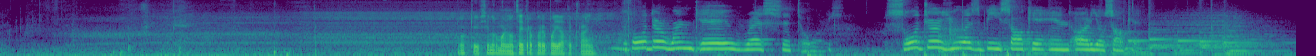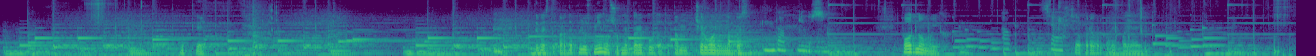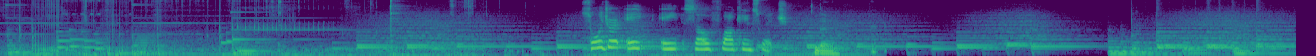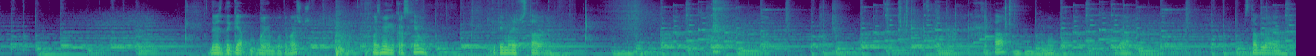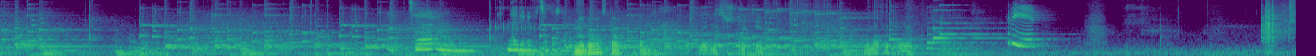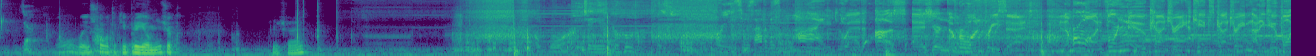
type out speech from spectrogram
Окей, всі нормально. Цей треба перепаяти крайній. Solder 1K resistors. Soldier USB socket and audio socket. Окей. Дивись тепер, де плюс-мінус, щоб не перепутати. Там червоним написано. Да, плюс. По одному їх. Це Все, перевертай і паяй. Soldier 8-8 self-locking switch. Де він? Дивись, де геп має бути, бачиш? Візьми мікросхему, і ти маєш вставити. Так. Етап. Ну. Да. Вставляю. Це ем, negative це. Ну давай став. Там последні штрихи. нема припою. Привіт. Ну, Вийшов отакий прийомничок. Включаємо. as your number one preset. Number one for new country. Kicks Country 92.5.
